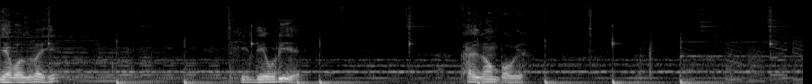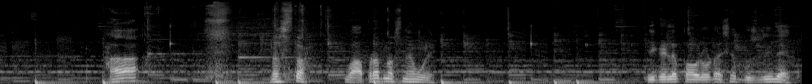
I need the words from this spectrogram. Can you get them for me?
या बाजूला ही ही देवडी आहे. खाली जाऊन पाहूया. हा रस्ता वापरत नसल्यामुळे इकडलं पावलोट अशा बुजलेल्या आहेत.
